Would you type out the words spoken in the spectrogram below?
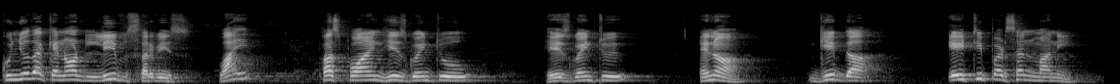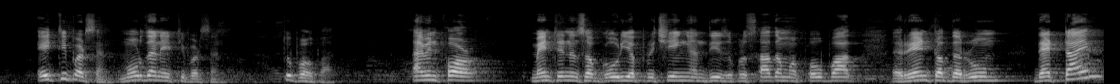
Kunjoda cannot leave service. Why? First point, he is going to, he is going to, you know, give the 80% money, 80%, more than 80% to Prabhupada. I mean, for maintenance of Gauriya preaching and this prasadam of Prabhupada, rent of the room. That time,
